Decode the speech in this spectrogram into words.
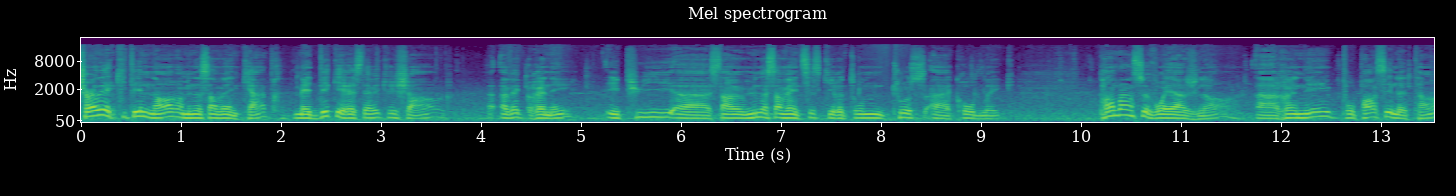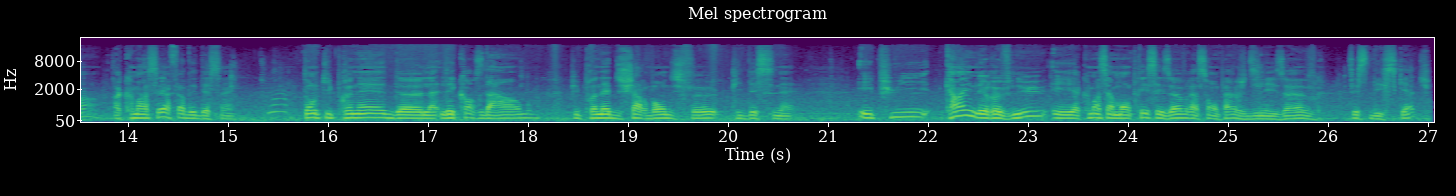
Charlie a quitté le Nord en 1924, mais Dick est resté avec Richard, euh, avec René. Et puis, euh, c'est en 1926 qu'ils retournent tous à Cold Lake. Pendant ce voyage-là, euh, René, pour passer le temps, a commencé à faire des dessins. Donc, il prenait de l'écorce d'arbre, puis il prenait du charbon du feu, puis il dessinait. Et puis, quand il est revenu et il a commencé à montrer ses œuvres à son père, je dis les œuvres, c'est des sketchs,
